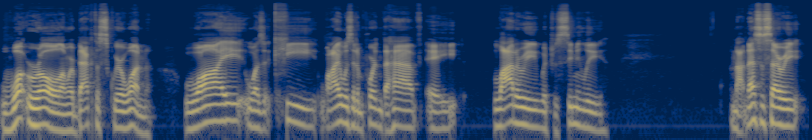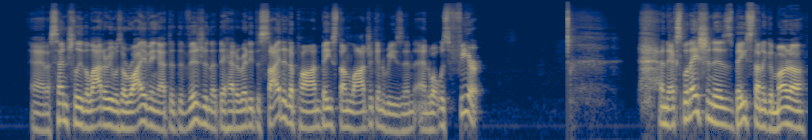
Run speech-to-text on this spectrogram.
What role, and we're back to square one, why was it key? Why was it important to have a lottery, which was seemingly not necessary? And essentially, the lottery was arriving at the division that they had already decided upon based on logic and reason and what was fear. And the explanation is based on a Gemara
